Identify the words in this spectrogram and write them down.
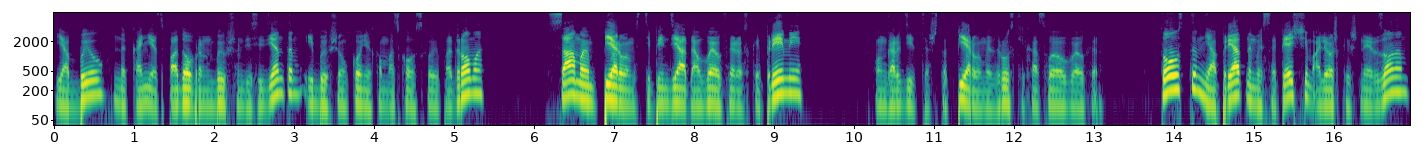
Я был, наконец, подобран бывшим диссидентом и бывшим конюхом московского ипподрома, самым первым стипендиатом Велферовской премии, он гордится, что первым из русских освоил Велфер, толстым, неопрятным и сопящим Алешкой Шнейрзоном,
